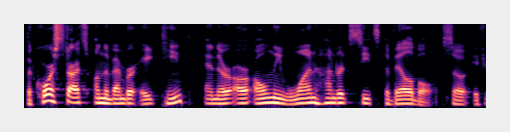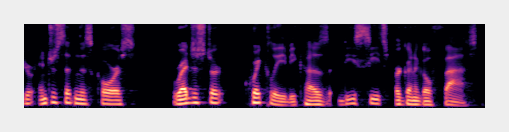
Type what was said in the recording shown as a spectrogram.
The course starts on November 18th, and there are only 100 seats available. So if you're interested in this course, register quickly because these seats are going to go fast.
